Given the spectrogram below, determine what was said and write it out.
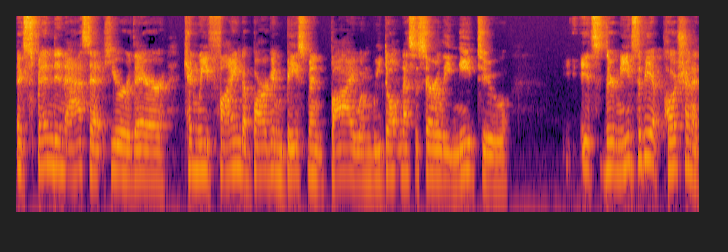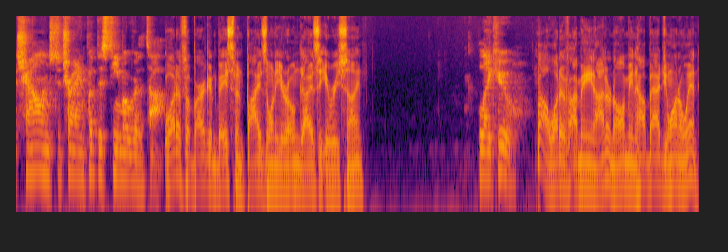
expend an asset here or there can we find a bargain basement buy when we don't necessarily need to it's there needs to be a push and a challenge to try and put this team over the top what if a bargain basement buys one of your own guys that you resign? like who Well, what if I mean I don't know. I mean, how bad you want to win?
